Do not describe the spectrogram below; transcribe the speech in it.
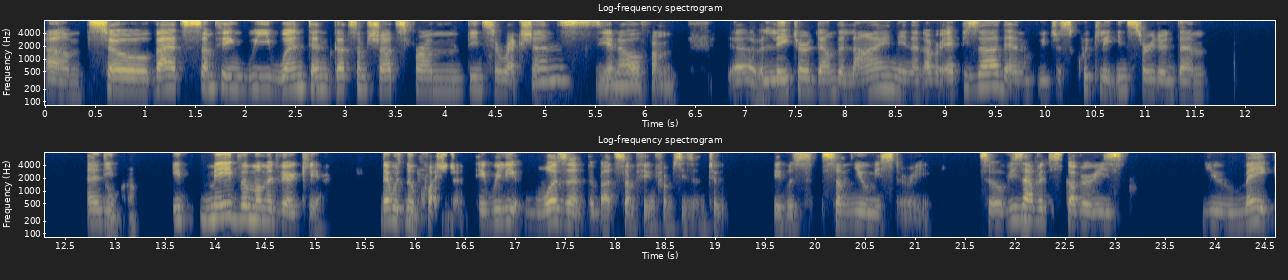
Um, so that's something we went and got some shots from the insurrections, you know, from uh, later down the line in another episode, and we just quickly inserted them. And Oh, it, wow. it made the moment very clear. There was no question. It really wasn't about something from season two. It was some new mystery. So these are the discoveries you make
